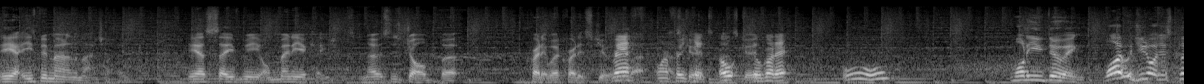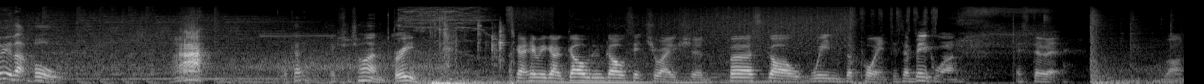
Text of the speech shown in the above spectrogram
Yeah, he's been man of the match, I think. He has saved me on many occasions. I know it's his job, but credit where credit's due. Ref, want a free kick. Oh, good. still got it. Ooh. What are you doing? Why would you not just clear that ball? Ah. Okay, Extra time. breathe. Okay, here we go. Golden goal situation. First goal wins the point. It's a big one. Let's do it. Run.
